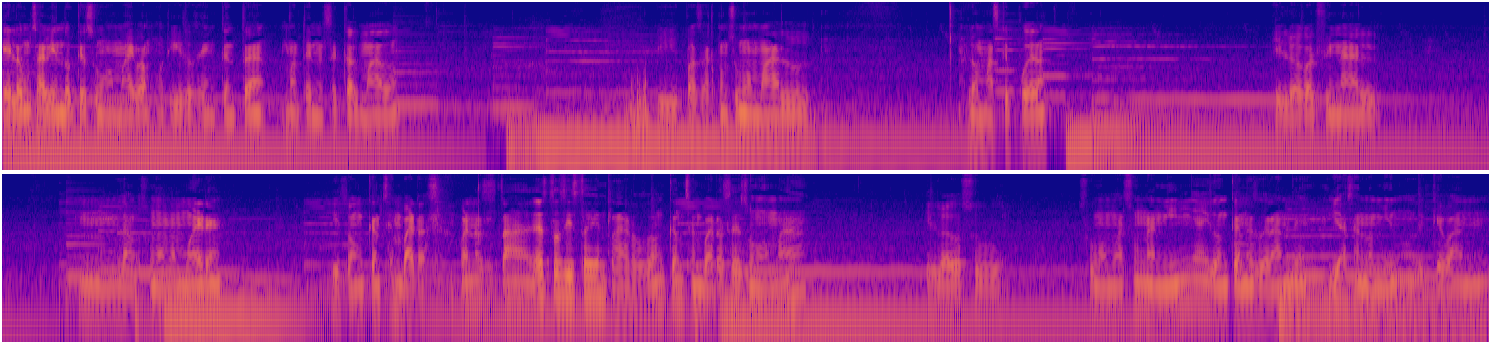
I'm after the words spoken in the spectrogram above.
Él aún sabiendo que su mamá iba a morir, o sea, intenta mantenerse calmado y pasar con su mamá lo, más que pueda. Y luego al final mm, su mamá muere y Duncan se embaraza. Bueno, está, esto sí está bien raro. Duncan se embaraza de su mamá y luego su, su mamá es una niña y Duncan es grande y hacen lo mismo de que van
